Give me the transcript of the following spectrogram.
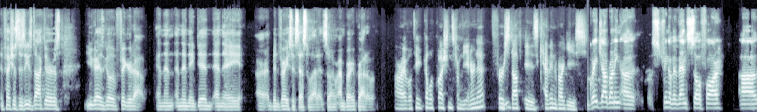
infectious disease doctors, you guys go figure it out. And then and then they did, and they are have been very successful at it. So I'm, I'm very proud of it. All right, we'll take a couple of questions from the internet. First up is Kevin Varghese. Great job running a string of events so far. Uh,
